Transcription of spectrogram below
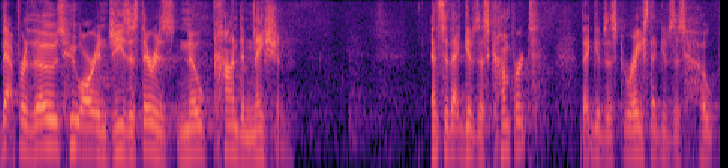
That for those who are in Jesus, there is no condemnation. And so that gives us comfort, that gives us grace, that gives us hope.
